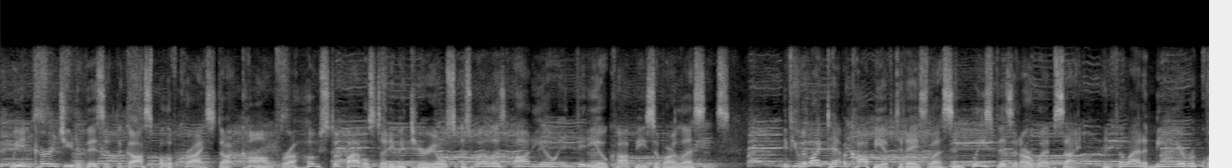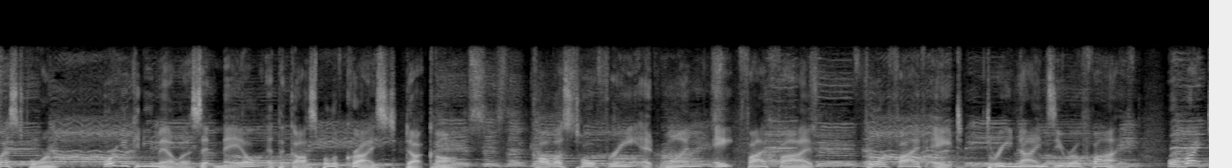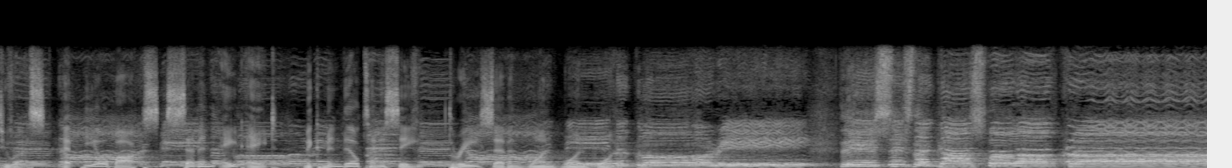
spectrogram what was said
We encourage you to visit thegospelofchrist.com for a host of Bible study materials as well as audio and video copies of our lessons. If you would like to have a copy of today's lesson, please visit our website and fill out a media request form, or you can email us at mail at thegospelofchrist.com. Call us toll free at 1 855 458 3905 or write to us at P.O. Box 788, McMinnville, Tennessee 37111. This is the gospel of Christ.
